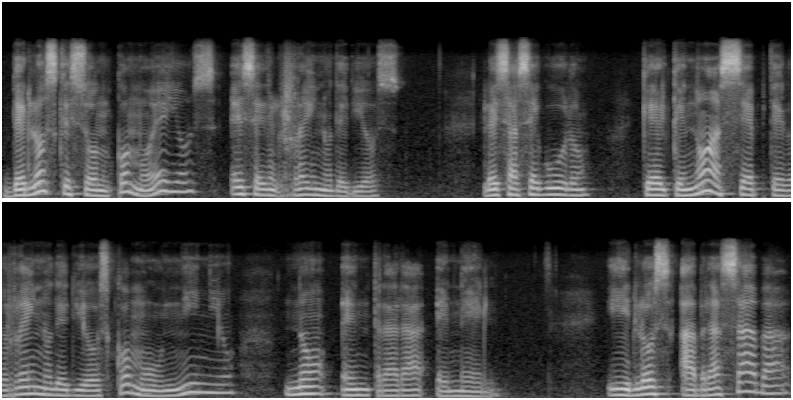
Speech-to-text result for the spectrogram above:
De los que son como ellos es el reino de Dios. Les aseguro que el que no acepte el reino de Dios como un niño, no entrará en él y los abrazaba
